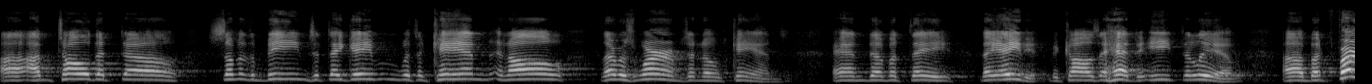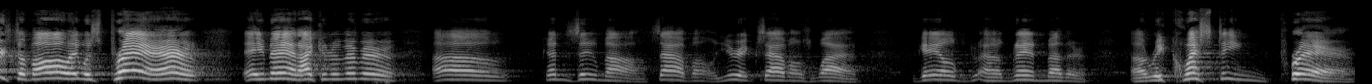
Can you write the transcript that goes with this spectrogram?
Uh, I'm told that uh, some of the beans that they gave him with a can and all there was worms in those cans, and uh, but they they ate it because they had to eat to live. Uh, but first of all, it was prayer. Amen. I can remember Kanzuma Salvo, Uric Salvo's wife, Gail's uh, grandmother, uh, requesting prayer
